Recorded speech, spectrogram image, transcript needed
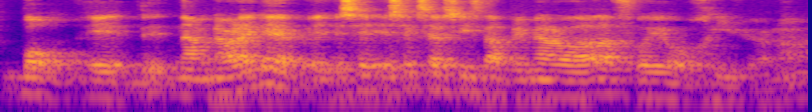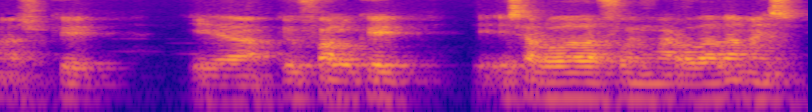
Bom, eh, na, na verdade, esse, esse exercício da primeira rodada foi horrível, não? Acho que eu falo que essa rodada foi uma rodada, mas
